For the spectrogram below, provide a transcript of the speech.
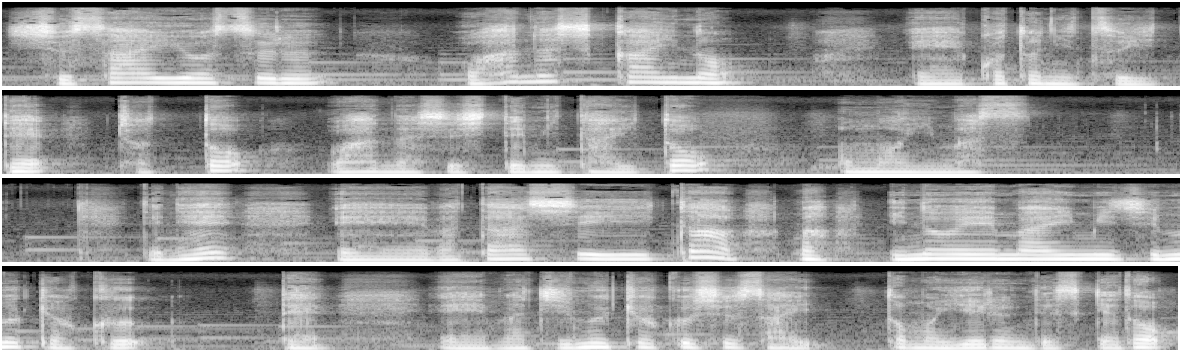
主催をするお話し会のえ、ことについてちょっとお話ししてみたいと思います。でね、えー、私が、ま、井上真由美事務局で、えー、ま、事務局主催とも言えるんですけど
